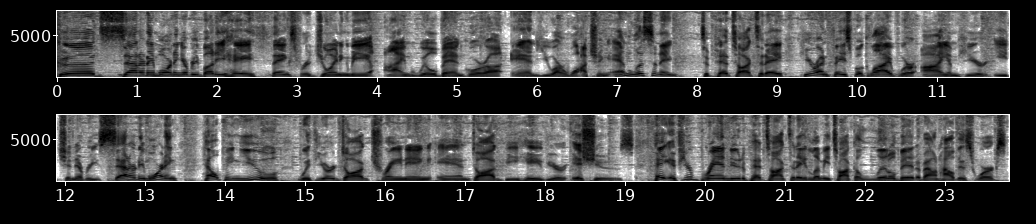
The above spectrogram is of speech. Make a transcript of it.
Good Saturday morning, everybody. Hey, thanks for joining me. I'm Will Bangura, and you are watching and listening to Pet Talk today here on Facebook Live, where I am here each and every Saturday morning helping you with your dog training and dog behavior issues. Hey, if you're brand new to Pet Talk today, let me talk a little bit about how this works.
